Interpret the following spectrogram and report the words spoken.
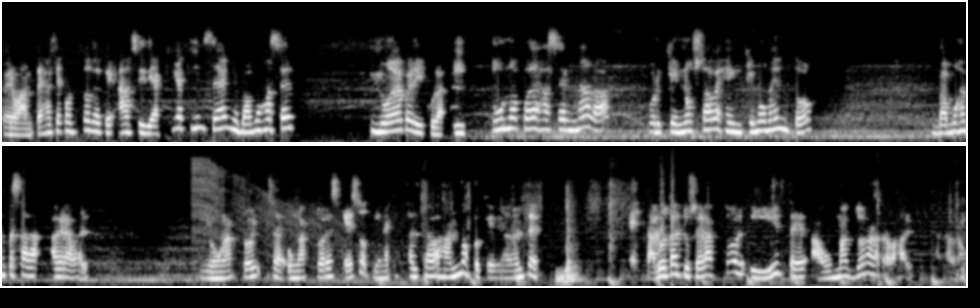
Pero antes hacía contrato de que, ah, si de aquí a 15 años vamos a hacer nueve películas y tú no puedes hacer nada porque no sabes en qué momento vamos a empezar a, a grabar. Y un actor, o sea, un actor es eso, tiene que estar trabajando porque obviamente está brutal tú ser actor y irte a un McDonald's a trabajar. Está cabrón.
